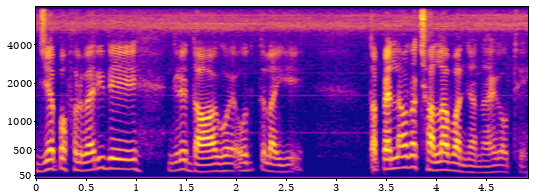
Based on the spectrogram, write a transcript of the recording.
ਜੇ ਆਪਾਂ ਫਲਵੈਰੀ ਦੇ ਜਿਹੜੇ ਦਾਗ ਹੋਏ ਉਹਦੇ ਤੇ ਲਾਈਏ ਤਾਂ ਪਹਿਲਾਂ ਉਹਦਾ ਛਾਲਾ ਬਣ ਜਾਂਦਾ ਹੈਗਾ ਉੱਥੇ।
